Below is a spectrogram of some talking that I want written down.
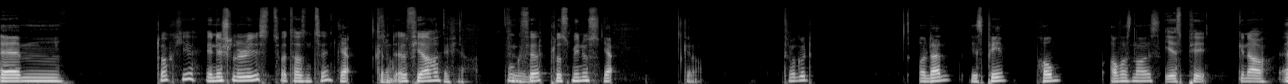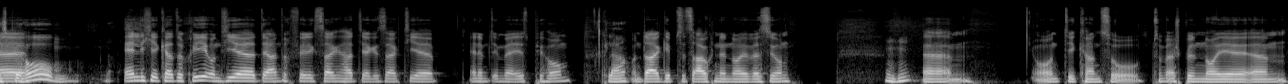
Ähm, doch, hier, Initial Release 2010. ja, Sind genau. elf Jahre Elf Jahre. Ungefähr, plus minus. Finden wir gut. Und dann ESP, Home, auch was Neues. ESP, genau. SP Äh, Home. ähnliche Kategorie und hier, der andere Felix sagt, hat ja gesagt, hier, er nimmt immer ESP Home Klar. und da gibt es jetzt auch eine neue Version. Mhm. Ähm, und die kann so zum Beispiel neue ähm,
